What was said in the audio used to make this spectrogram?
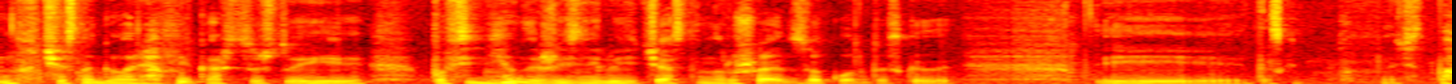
Но, ну, честно говоря, мне кажется, что и в повседневной жизни люди часто нарушают закон, так сказать. И, так сказать, значит, по,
